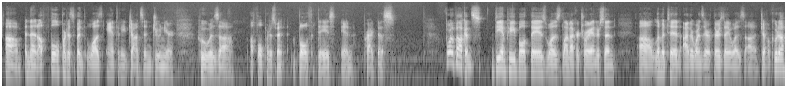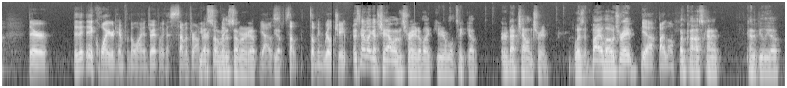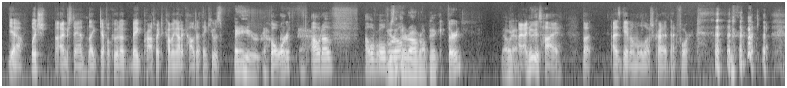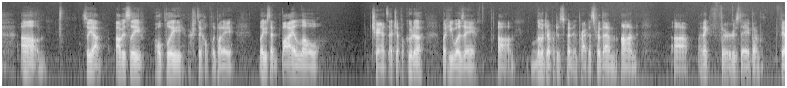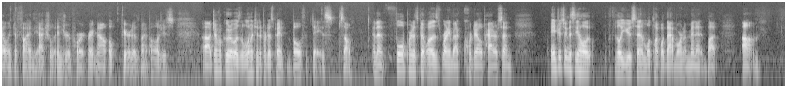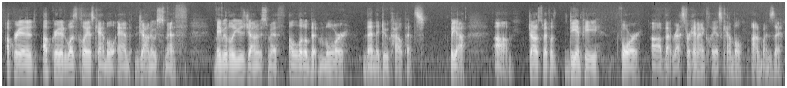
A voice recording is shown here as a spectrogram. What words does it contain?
Um, and then a full participant was Anthony Johnson Jr., who was uh, a full participant both days in practice. For the Falcons, DNP both days was linebacker Troy Andersen. Uh, limited either Wednesday or Thursday was uh, Jeff Okudah. They're, they, they acquired him from the Lions, right? For like a seventh rounder or yes, something. over the summer. Yep. yeah, it was Yep. some, something real cheap. Let's have like a challenge trade of like here we'll take up or not challenge trade. Was it buy low trade? Yeah, by low. Some cost kind of kind of dealio. Yeah, which I understand. Like Jeff Okudah, big prospect coming out of college. I think he was Fair. fourth out of over, He was the third overall pick. Third? Oh yeah. I, I knew he was high, but I just gave him a little less credit at four. um, so yeah, obviously, hopefully, I should say hopefully, but a like you said, buy low chance at Jeff Okudah, but he was a um, limited participant in practice for them on uh, I think Thursday, but I'm failing to find the actual injury report right now. Oh, here it is. My apologies. Uh, Jeff Okudah was a limited participant both days. So, and then full participant was running back Cordarrelle Patterson. Interesting to see how they'll use him. We'll talk about that more in a minute. But um, upgraded upgraded was Calais Campbell and Jonnu Smith. Maybe they'll use Jonnu Smith a little bit more than they do Kyle Pitts. But yeah, um, Jonnu Smith was DNP for uh, that rest for him and Calais Campbell on Wednesday.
